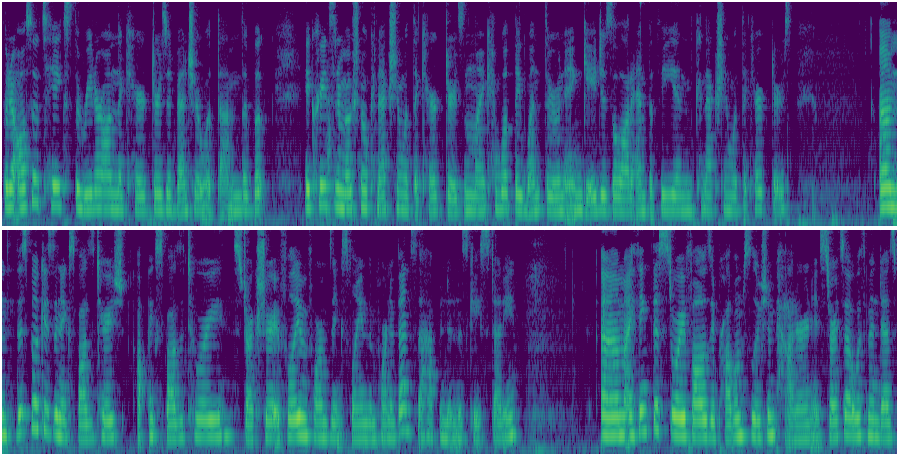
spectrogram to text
but it also takes the reader on the character's adventure with them. The book it creates an emotional connection with the characters and like what they went through and it engages a lot of empathy and connection with the characters. Um, this book is an expository expository structure. It fully informs and explains important events that happened in this case study. Um, I think this story follows a problem solution pattern. It starts out with Mendez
